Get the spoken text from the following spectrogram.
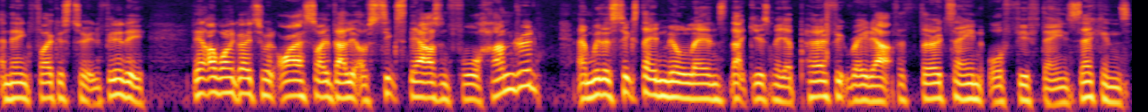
and then focus to infinity. Then I want to go to an ISO value of 6400 and with a 16 mil lens, that gives me a perfect readout for 13 or 15 seconds.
